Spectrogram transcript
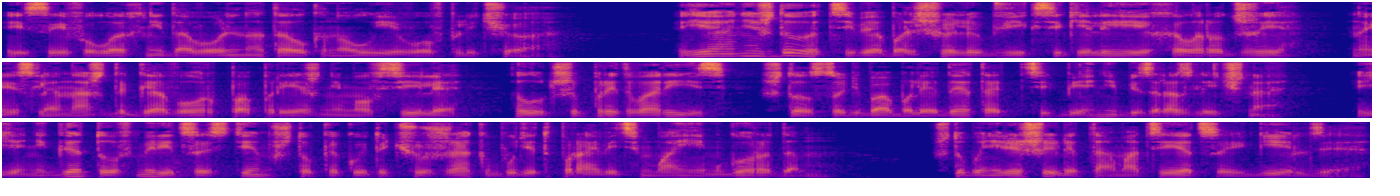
и Сейфулах недовольно толкнул его в плечо. «Я не жду от тебя большой любви к Секелии и Халруджи, но если наш договор по-прежнему в силе, лучше притворись, что судьба Балидета тебе не безразлична. Я не готов мириться с тем, что какой-то чужак будет править моим городом. Чтобы не решили там отец и гильдия.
